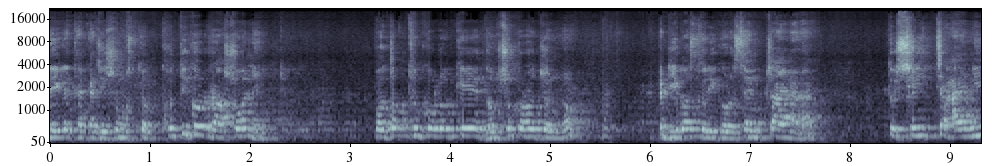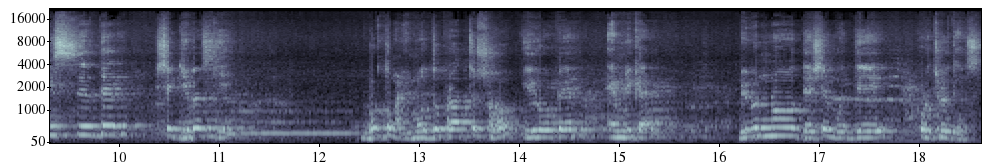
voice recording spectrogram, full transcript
লেগে থাকা যে সমস্ত ক্ষতিকর রাসায়নিক পদার্থগুলোকে ধ্বংস করার জন্য একটা ডিভাইস তৈরি করেছেন চায়নারা। তো সেই চাইনিজদের সেই ডিভাইসটি বর্তমানে মধ্যপ্রাচ্য সহ ইউরোপের, আমেরিকার বিভিন্ন দেশের মধ্যে প্রচলিত আছে।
